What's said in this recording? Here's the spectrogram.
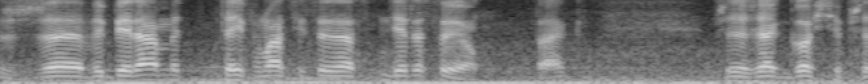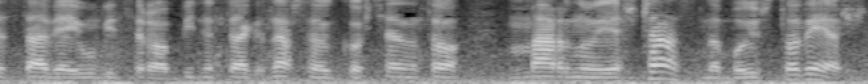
że wybieramy te informacje, które nas interesują, tak? Przecież jak gość się przedstawia i mówi co robi, no to jak znasz tego gościa, no to marnujesz czas, no bo już to wiesz.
